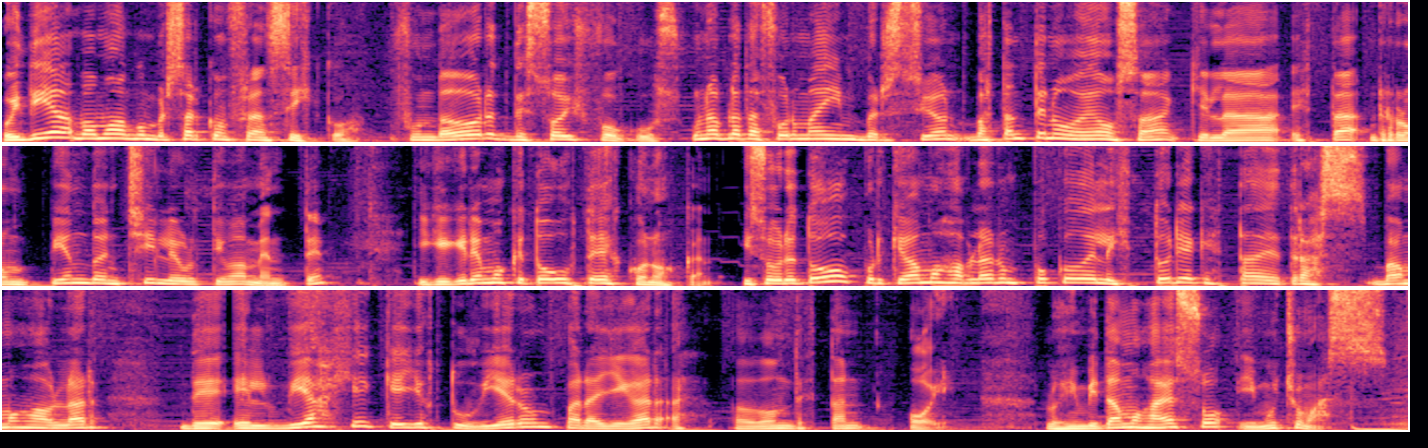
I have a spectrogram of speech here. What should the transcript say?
Hoy día vamos a conversar con Francisco, fundador de Soy Focus, una plataforma de inversión bastante novedosa que la está rompiendo en Chile últimamente y que queremos que todos ustedes conozcan. Y sobre todo porque vamos a hablar un poco de la historia que está detrás. Vamos a hablar del viaje que ellos tuvieron para llegar a donde están hoy. Los invitamos a eso y mucho más.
